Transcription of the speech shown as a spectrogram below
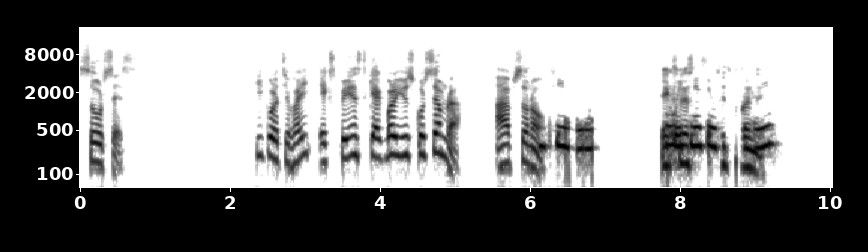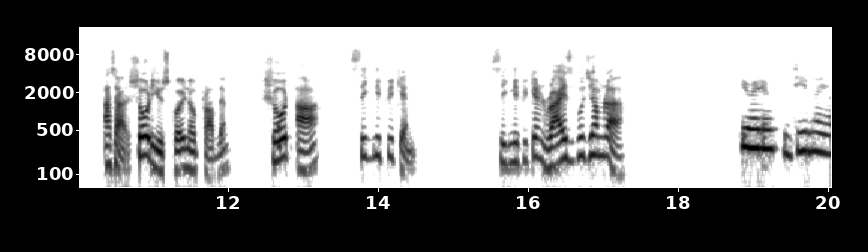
সোর্সেস কি করেছে ভাই? এক্সপিরিয়েন্স কি একবার ইউজ করছে আমরা? আই হ্যাভ সো নো আচ্ছা শোর ইউজ করি no problem showed a significant significant rise বুঝি আমরা? জি ভাইয়া জি ভাইয়া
